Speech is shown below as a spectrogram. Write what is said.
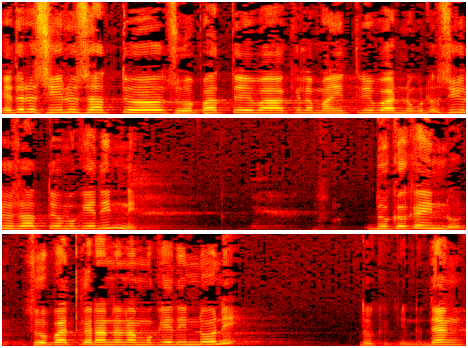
එතර සීලු සත්වයෝ සුවපත්වේවා කියලා මෛත්‍රී වඩනකොට සීලු සත්වයමගේ දින්නේ. දුකක ඉන්ඩුවන් සුවපත් කරන්න නම්මකේ දින්න ඕනි දුකකින්න දැන්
